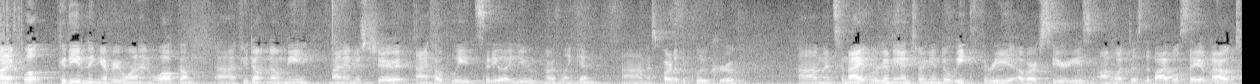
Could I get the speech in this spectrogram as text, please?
All right, well, good evening, everyone, and welcome. Uh, if you don't know me, my name is Jarrett, and I help lead City Light U North Lincoln um, as part of the Clue crew. Um, and tonight we're going to be entering into week three of our series on what does the Bible say about.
